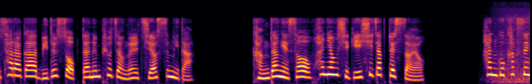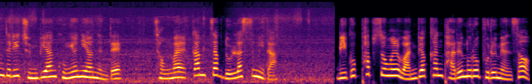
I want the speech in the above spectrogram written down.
사라가 믿을 수 없다는 표정을 지었습니다. 강당에서 환영식이 시작됐어요. 한국 학생들이 준비한 공연이었는데 정말 깜짝 놀랐습니다. 미국 팝송을 완벽한 발음으로 부르면서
